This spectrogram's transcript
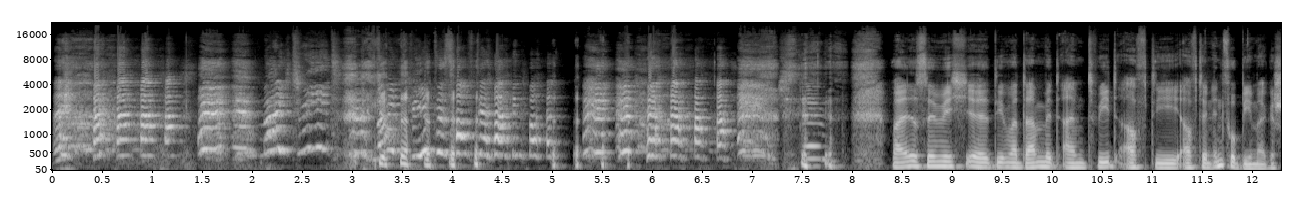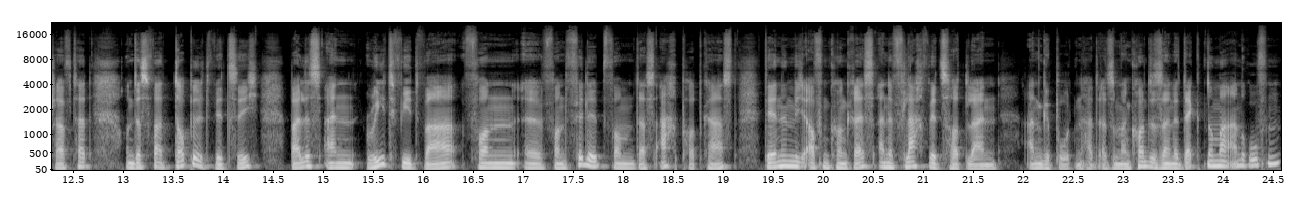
Leinwand! Weil es nämlich äh, die Madame mit einem Tweet auf die auf den Infobeamer geschafft hat und das war doppelt witzig, weil es ein Retweet war von äh, von Philipp vom Das Ach Podcast, der nämlich auf dem Kongress eine Flachwitz Hotline angeboten hat. Also man konnte seine Decknummer anrufen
